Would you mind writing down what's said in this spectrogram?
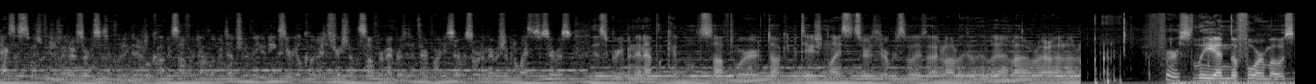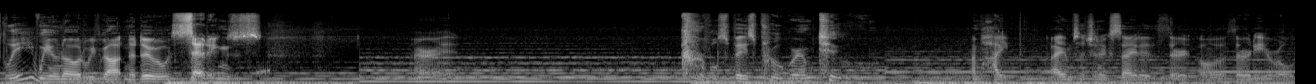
access to features and services, including digital copy, software download, redemption of a unique serial code, registration of the software members in a third-party service, or membership in a licensed service. This agreement and applicable software documentation licensors, Firstly and the foremostly, we know what we've gotten to do. Settings! Space Program 2! I'm hype. I am such an excited 30 oh, 30 year old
